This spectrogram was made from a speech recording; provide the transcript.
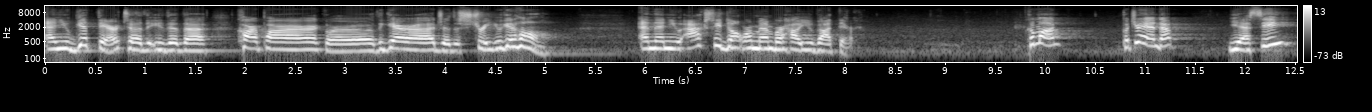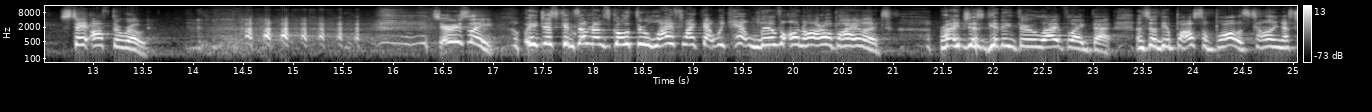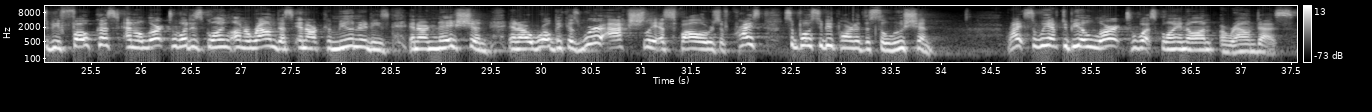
and you get there to the, either the car park or the garage or the street? You get home and then you actually don't remember how you got there. Come on, put your hand up. Yes, see? Stay off the road. Seriously, we just can sometimes go through life like that. We can't live on autopilot, right? Just getting through life like that. And so the Apostle Paul is telling us to be focused and alert to what is going on around us in our communities, in our nation, in our world, because we're actually, as followers of Christ, supposed to be part of the solution right? So we have to be alert to what's going on around us.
